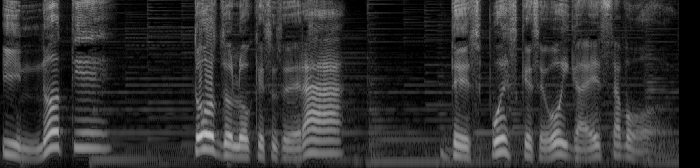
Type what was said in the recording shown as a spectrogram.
Y note todo lo que sucederá después que se oiga esta voz.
